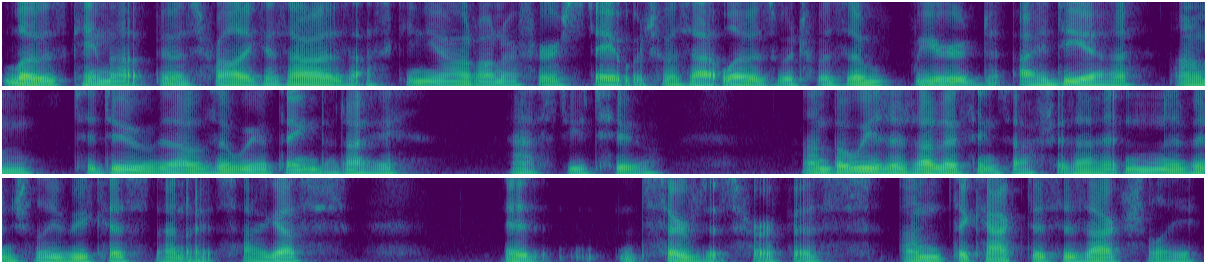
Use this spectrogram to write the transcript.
Lowe's came up. It was probably because I was asking you out on our first date, which was at Lowe's, which was a weird idea um, to do. That was a weird thing that I asked you to. Um, but we did other things after that, and eventually we kissed that night. So I guess it served its purpose. Um, the cactus is actually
